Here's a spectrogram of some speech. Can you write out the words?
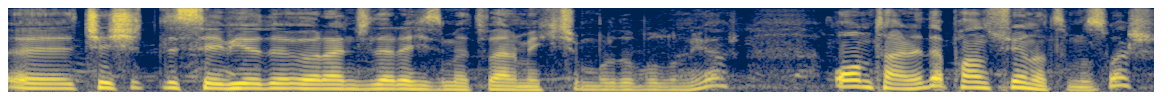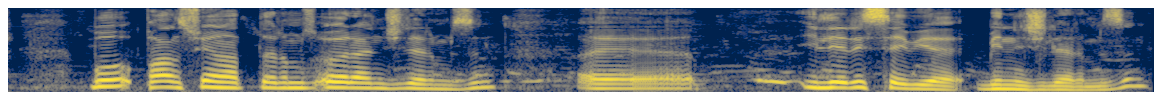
Ee, çeşitli seviyede öğrencilere hizmet vermek için burada bulunuyor. 10 tane de pansiyon atımız var. Bu pansiyon atlarımız öğrencilerimizin e, ileri seviye binicilerimizin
